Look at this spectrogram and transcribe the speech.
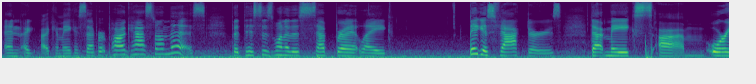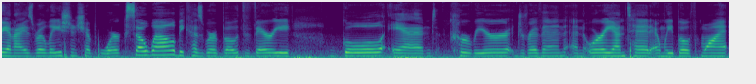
and I, I can make a separate podcast on this, but this is one of the separate like biggest factors that makes um, Ori and I's relationship work so well because we're both very goal and career driven and oriented and we both want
